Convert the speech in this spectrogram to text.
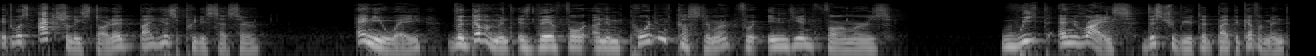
it was actually started by his predecessor. Anyway, the government is therefore an important customer for Indian farmers. Wheat and rice distributed by the government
